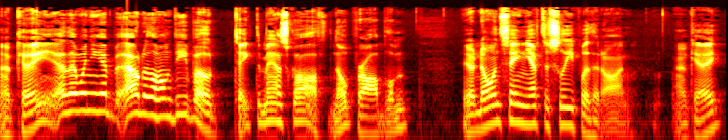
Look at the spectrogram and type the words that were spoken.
Okay, and then when you get out of the Home Depot, take the mask off, no problem. You know, no one's saying you have to sleep with it on. Okay,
